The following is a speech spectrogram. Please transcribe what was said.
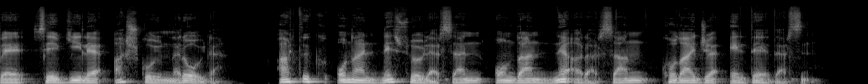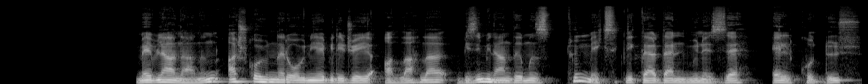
ve sevgiyle aşk oyunları oyna. Artık ona ne söylersen, ondan ne ararsan kolayca elde edersin. Mevlana'nın aşk oyunları oynayabileceği Allah'la bizim inandığımız tüm eksikliklerden münezzeh, el-Kuddüs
